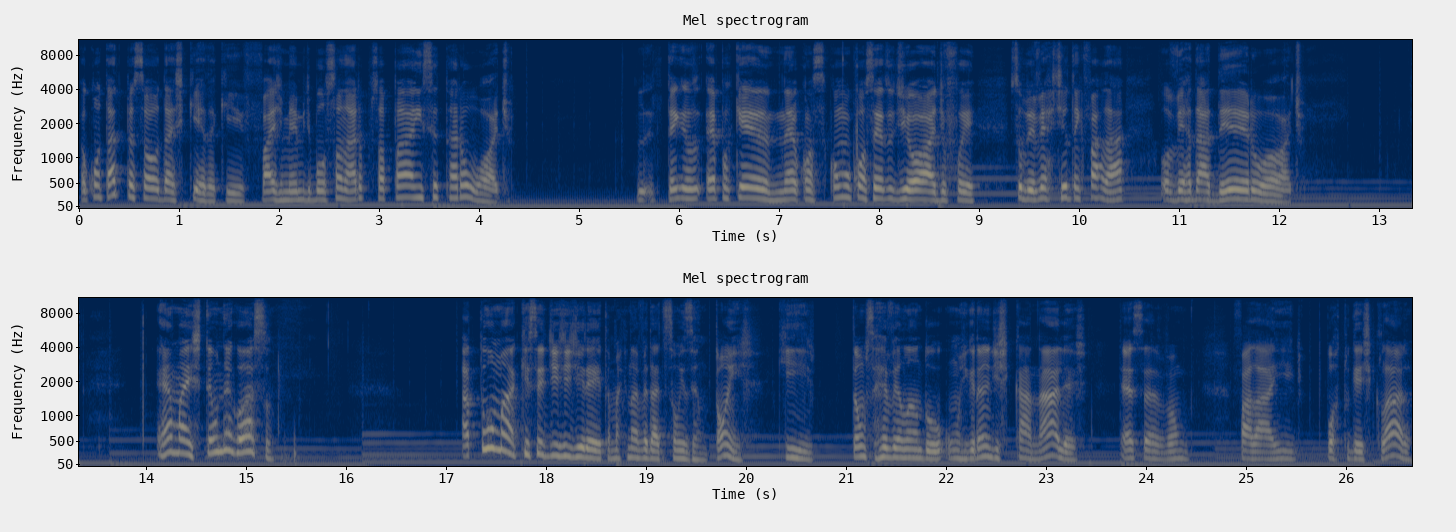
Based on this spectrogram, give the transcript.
É o contato do pessoal da esquerda que faz meme de Bolsonaro só para incitar o ódio. Tem, é porque, né, como o conceito de ódio foi subvertido, tem que falar o verdadeiro ódio. É, mas tem um negócio. A turma que se diz de direita, mas que na verdade são isentões, que estão se revelando uns grandes canalhas. Essa, vamos falar aí de português claro,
